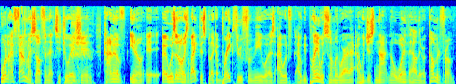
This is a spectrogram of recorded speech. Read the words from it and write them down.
When I found myself in that situation, kind of, you know, it, it wasn't always like this, but like a breakthrough for me was I would I would be playing with someone where I, I would just not know where the hell they were coming from.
